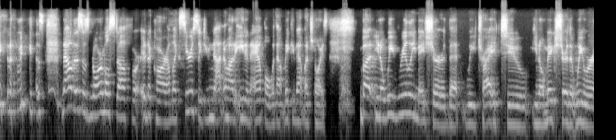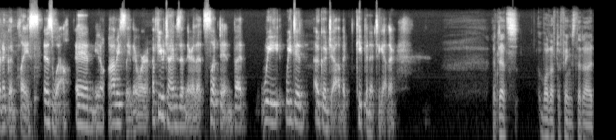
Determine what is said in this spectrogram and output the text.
You know because now this is normal stuff for in a car. I'm like seriously do you not know how to eat an apple without making that much noise? But you know we really made sure that we tried to you know make sure that we were in a good place as well. And you know obviously there were a few times in there that slipped in but we we did a good job at keeping it together. And that's one of the things that I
